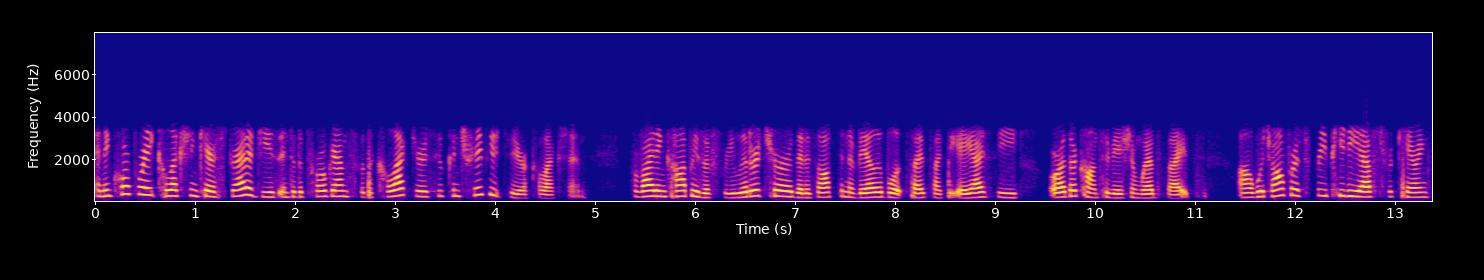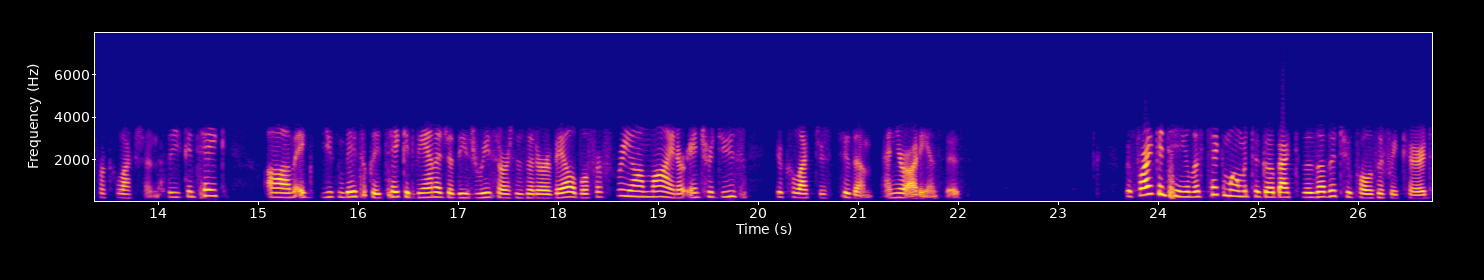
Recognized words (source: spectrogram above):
And incorporate collection care strategies into the programs for the collectors who contribute to your collection, providing copies of free literature that is often available at sites like the AIC or other conservation websites, uh, which offers free PDFs for caring for collections. So you can take um, you can basically take advantage of these resources that are available for free online or introduce your collectors to them and your audiences. Before I continue, let's take a moment to go back to those other two polls if we could.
